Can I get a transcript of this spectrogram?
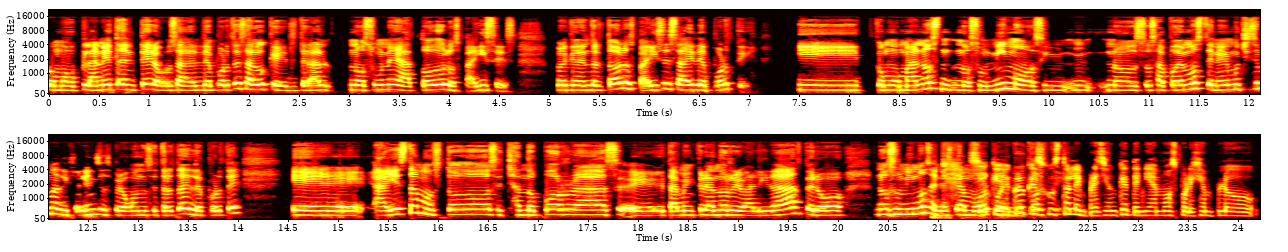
como planeta entero. O sea, el deporte es algo que literal nos une a todos los países, porque dentro de todos los países hay deporte. Y como humanos nos unimos y nos, o sea, podemos tener muchísimas diferencias, pero cuando se trata del deporte, eh, ahí estamos todos echando porras, eh, también creando rivalidad, pero nos unimos en este amor. Sí, que yo creo que es justo la impresión que teníamos, por ejemplo,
